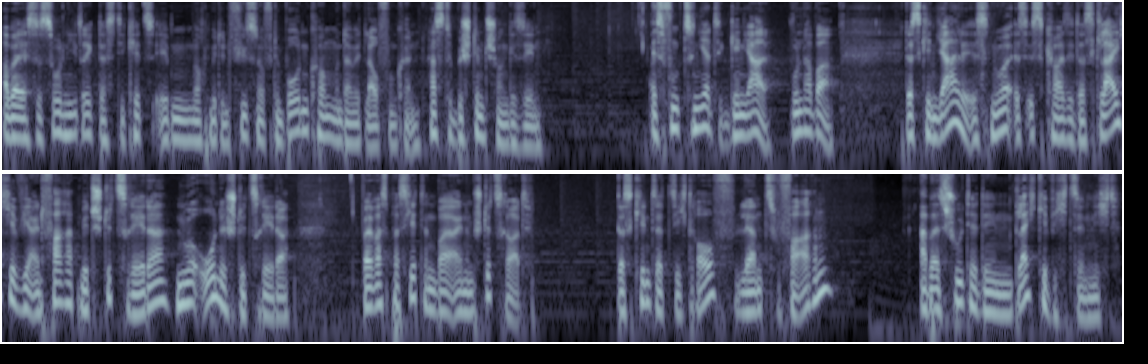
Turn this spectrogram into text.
aber es ist so niedrig, dass die Kids eben noch mit den Füßen auf den Boden kommen und damit laufen können. Hast du bestimmt schon gesehen. Es funktioniert genial, wunderbar. Das Geniale ist nur, es ist quasi das gleiche wie ein Fahrrad mit Stützräder, nur ohne Stützräder. Weil was passiert denn bei einem Stützrad? Das Kind setzt sich drauf, lernt zu fahren, aber es schult ja den Gleichgewichtssinn nicht.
